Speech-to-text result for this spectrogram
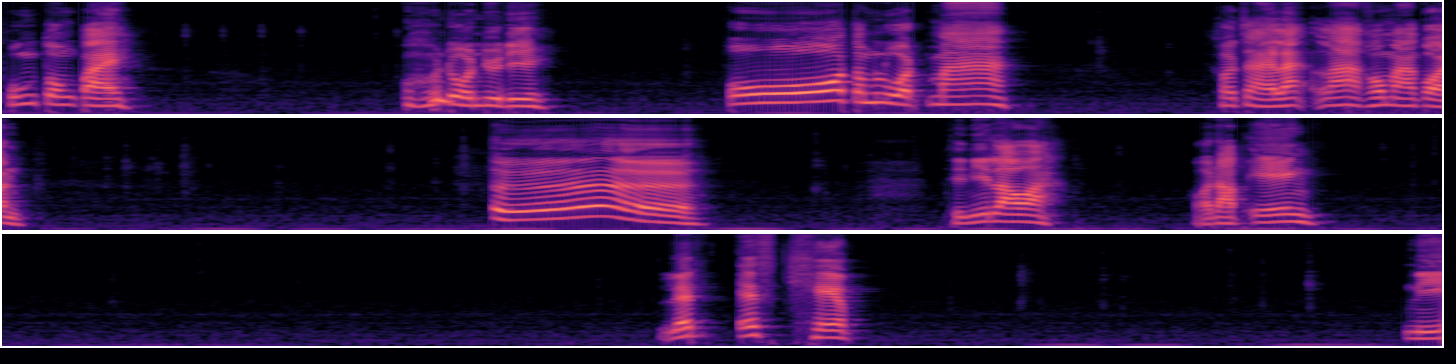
พุ่งตรงไป โอ้โดนอยู่ดี โอ้ ตำรวจมา เข้าใจแล้วลากเขามาก่อน เออ ทีนี้เราอะขอดับเอง let escape หนี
